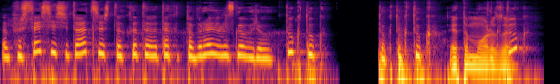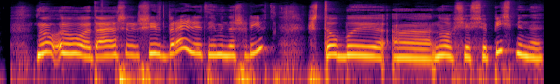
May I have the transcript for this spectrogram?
Представь себе ситуацию, что кто-то вот так вот по Брайлю разговаривал. Тук-тук. Тук-тук-тук. Это Морзе. Тук. Ну вот, а шри- шрифт Брайля это именно шрифт, чтобы, а, ну вообще все письменное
